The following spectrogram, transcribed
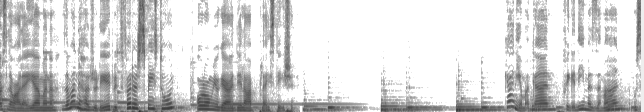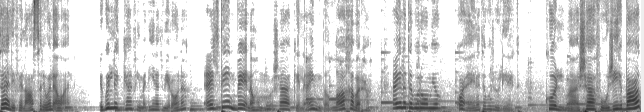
بس لو على أيامنا زمانها جولييت بتتفرج سبيستون وروميو قاعد يلعب PlayStation كان في قديم الزمان وسالف العصر والأوان. يقول لك كان في مدينة فيرونا عيلتين بينهم مشاكل عند الله خبرها. عيلة أبو روميو وعيلة أبو جولييت. كل ما شافوا وجيه بعض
